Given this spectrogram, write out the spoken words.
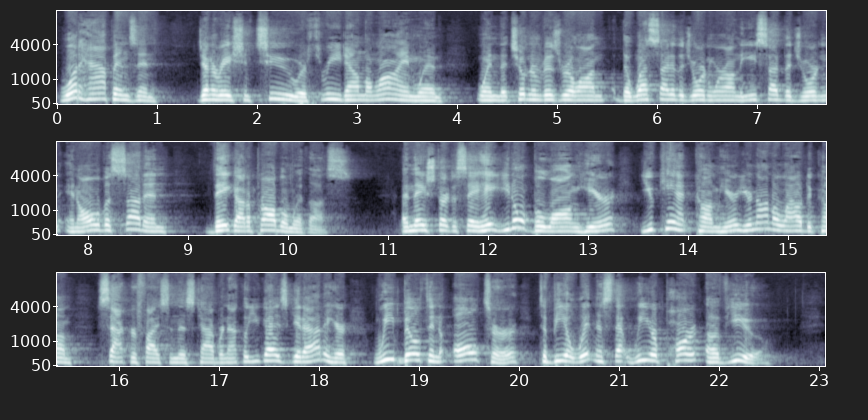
What happens in generation two or three down the line when, when the children of Israel on the west side of the Jordan were on the east side of the Jordan, and all of a sudden they got a problem with us? And they start to say, Hey, you don't belong here. You can't come here. You're not allowed to come sacrifice in this tabernacle. You guys get out of here. We built an altar to be a witness that we are part of you.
